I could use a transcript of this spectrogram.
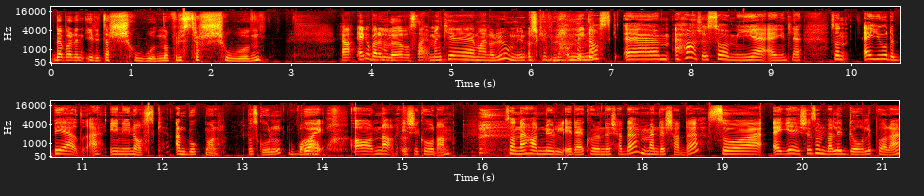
Det er bare den irritasjonen og frustrasjonen. Ja, Jeg har bare løv å si. Men hva mener du om nynorsk? Om nynorsk. Um, jeg har ikke så mye, egentlig. Sånn, jeg gjorde det bedre i nynorsk enn bokmål på skolen. Wow. Og jeg aner ikke hvordan. Sånn, Jeg har null idé hvordan det skjedde, men det skjedde. Så jeg er ikke sånn veldig dårlig på det.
